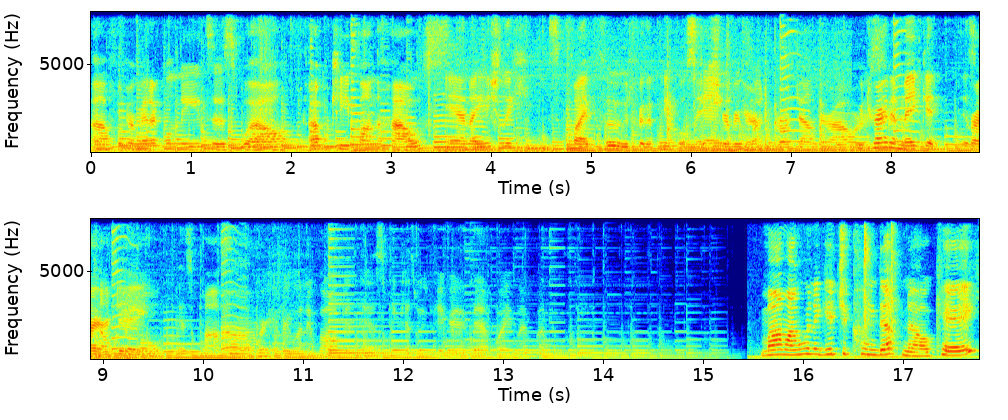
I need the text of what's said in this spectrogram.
Uh, for her medical needs as well, upkeep on the house, and I usually supply food for the people staying here. everyone wrote down their hours. We try to make it as Prior day. comfortable as possible for everyone involved in this because we figured it that way. My mother. Mom, I'm gonna get you cleaned up now, okay?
